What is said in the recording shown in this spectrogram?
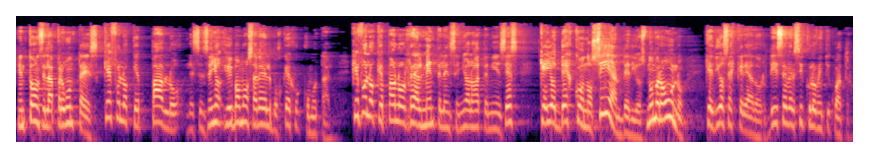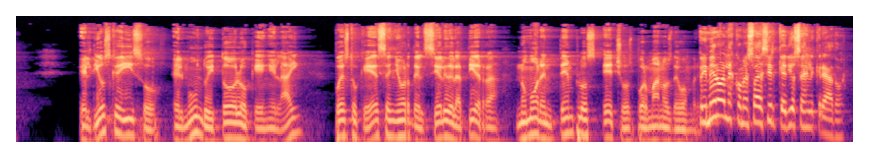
Entonces la pregunta es, ¿qué fue lo que Pablo les enseñó? Y hoy vamos a ver el bosquejo como tal. ¿Qué fue lo que Pablo realmente le enseñó a los atenienses? Que ellos desconocían de Dios. Número uno, que Dios es creador. Dice versículo 24. El Dios que hizo el mundo y todo lo que en él hay, puesto que es Señor del cielo y de la tierra, no mora en templos hechos por manos de hombres. Primero les comenzó a decir que Dios es el creador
